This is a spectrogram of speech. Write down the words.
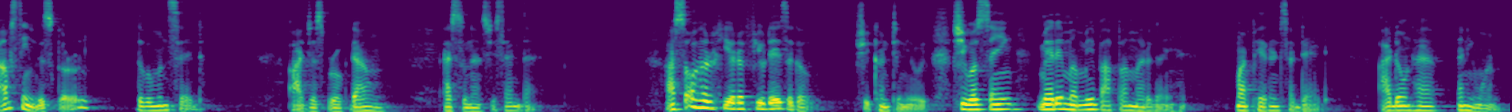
I've seen this girl, the woman said. I just broke down as soon as she said that. I saw her here a few days ago, she continued. She was saying, Mere mummy papa mar gaye hain. My parents are dead. I don't have anyone.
